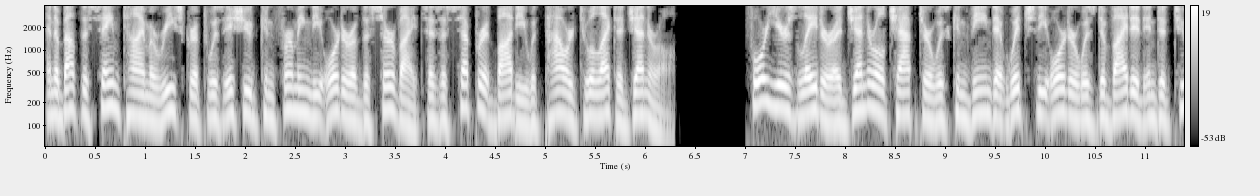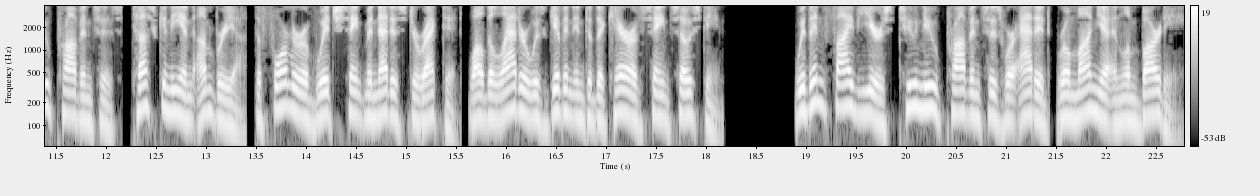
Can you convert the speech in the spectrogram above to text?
and about the same time a rescript was issued confirming the order of the Servites as a separate body with power to elect a general. Four years later a general chapter was convened at which the order was divided into two provinces, Tuscany and Umbria, the former of which Saint Monetus directed, while the latter was given into the care of Saint Sostine. Within five years two new provinces were added, Romagna and Lombardy.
